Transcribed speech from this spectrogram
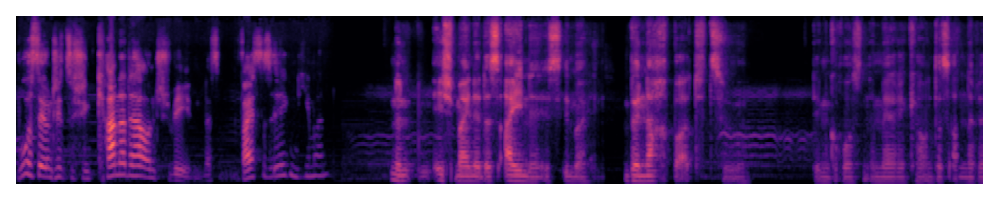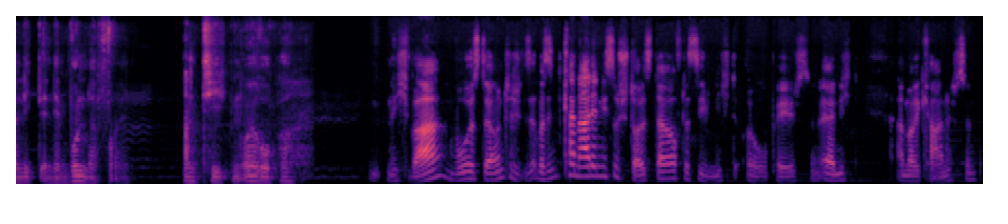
Wo ist der Unterschied zwischen Kanada und Schweden? Das, weiß das irgendjemand? Nun, ich meine, das eine ist immerhin benachbart zu dem großen Amerika und das andere liegt in dem wundervollen, antiken Europa. Nicht wahr? Wo ist der Unterschied? Aber sind Kanadier nicht so stolz darauf, dass sie nicht europäisch sind, äh, nicht amerikanisch sind?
